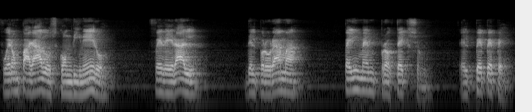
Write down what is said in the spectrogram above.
fueron pagados con dinero federal del programa Payment Protection, el PPP.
